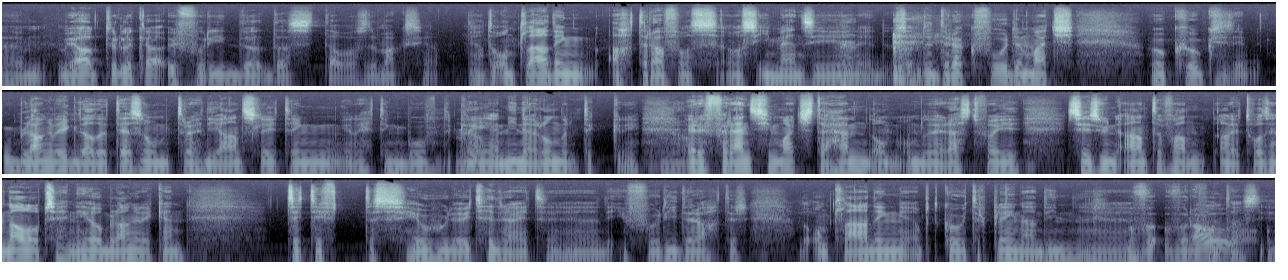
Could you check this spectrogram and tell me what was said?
Um, ja, natuurlijk, ja, euforie, dat, dat, is, dat was de max. Ja. ja, de ontlading achteraf was, was immens. De, de druk voor de match. Ook, ook hoe belangrijk dat het is om terug die aansluiting richting boven te krijgen Ja. en niet naar onder te krijgen. Ja. Een referentiematch te hebben om, om de rest van je seizoen aan te vatten. Allee, het was in alle opzichten heel belangrijk en het, het heeft, het is heel goed uitgedraaid. eh, de euforie erachter, de ontlading op het Kouterplein nadien. eh, Maar voor- vooral fantastisch.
